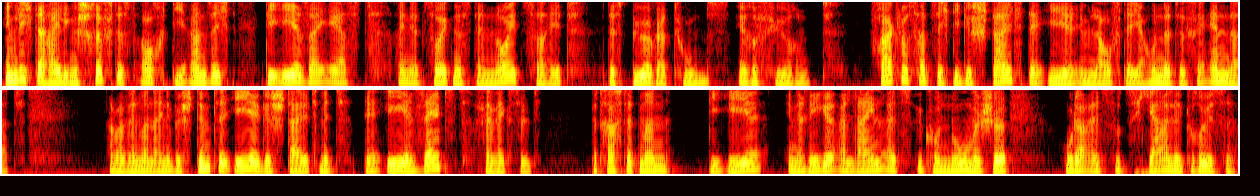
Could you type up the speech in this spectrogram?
Im Licht der Heiligen Schrift ist auch die Ansicht, die Ehe sei erst ein Erzeugnis der Neuzeit, des Bürgertums, irreführend. Fraglos hat sich die Gestalt der Ehe im Lauf der Jahrhunderte verändert, aber wenn man eine bestimmte Ehegestalt mit der Ehe selbst verwechselt, betrachtet man die Ehe in der Regel allein als ökonomische oder als soziale Größe.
